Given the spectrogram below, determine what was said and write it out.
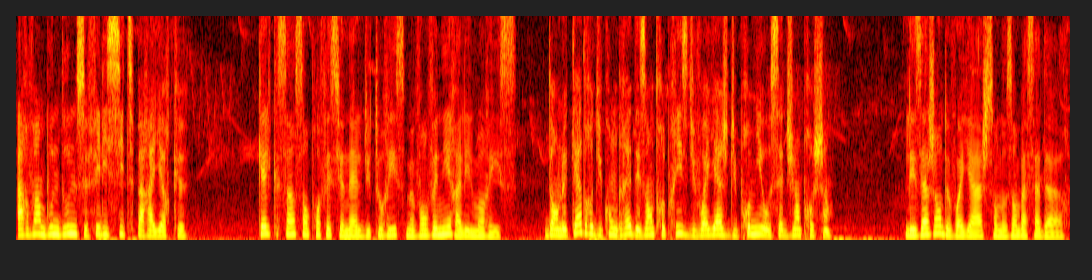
Arvin Bundoun se félicite par ailleurs que quelques 500 professionnels du tourisme vont venir à l'île Maurice. Dans le cadre du congrès des entreprises du voyage du 1er au 7 juin prochain. Les agents de voyage sont nos ambassadeurs.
